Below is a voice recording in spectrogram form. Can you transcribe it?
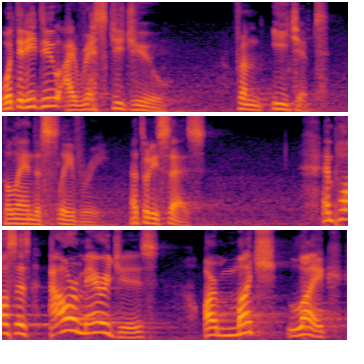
What did he do? I rescued you from Egypt, the land of slavery. That's what he says. And Paul says, Our marriages are much like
